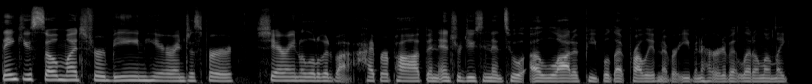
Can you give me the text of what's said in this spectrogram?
thank you so much for being here and just for sharing a little bit about hyperpop and introducing it to a lot of people that probably have never even heard of it, let alone like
